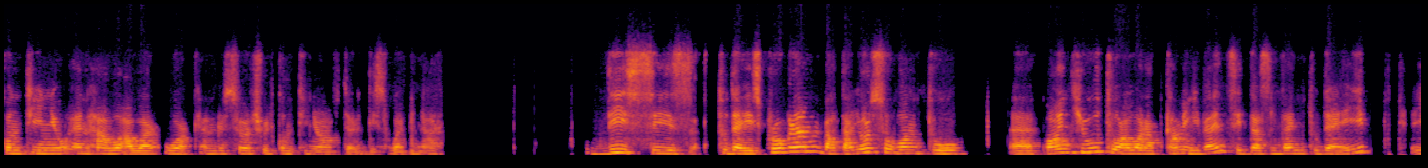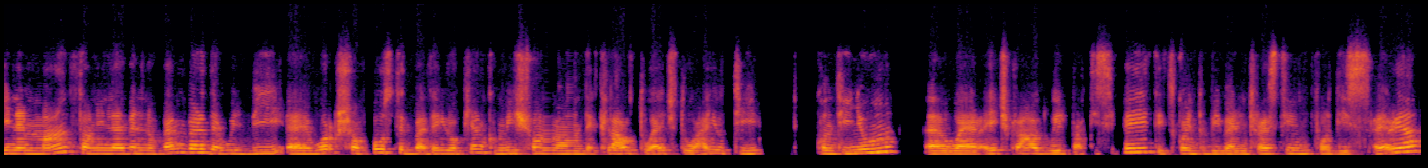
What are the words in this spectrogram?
continue and how our work and research will continue after this webinar. This is today's program, but I also want to uh, point you to our upcoming events. It doesn't end today. In a month, on 11 November, there will be a workshop hosted by the European Commission on the cloud to edge to IoT continuum, uh, where H-CLOUD will participate. It's going to be very interesting for this area.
